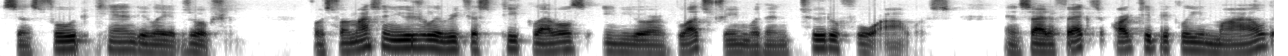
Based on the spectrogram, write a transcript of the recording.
since food can delay absorption. Fosfomycin usually reaches peak levels in your bloodstream within two to four hours, and side effects are typically mild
